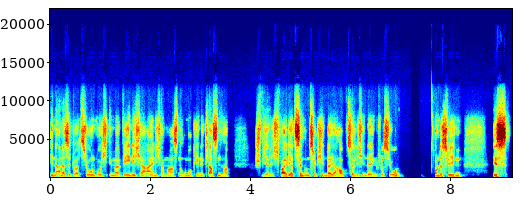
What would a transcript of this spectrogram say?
in einer Situation, wo ich immer weniger einigermaßen homogene Klassen habe, schwierig, weil jetzt sind unsere Kinder ja hauptsächlich in der Inklusion. Und deswegen ist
